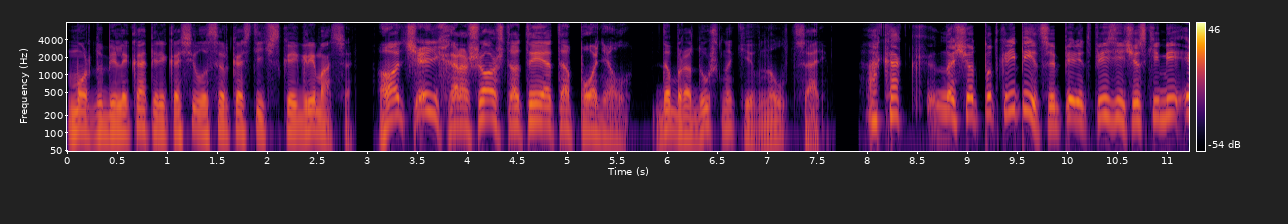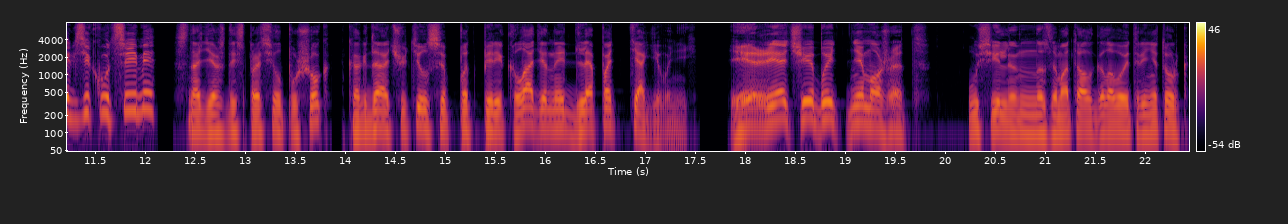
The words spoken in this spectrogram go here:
Морду беляка перекосила саркастическая гримаса. «Очень хорошо, что ты это понял», — добродушно кивнул царь. «А как насчет подкрепиться перед физическими экзекуциями?» — с надеждой спросил Пушок, когда очутился под перекладиной для подтягиваний. «И речи быть не может», — усиленно замотал головой Тринитург.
